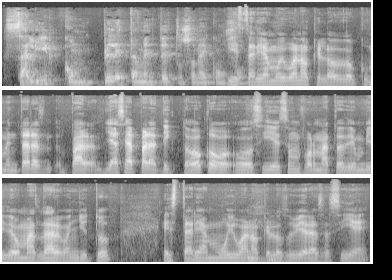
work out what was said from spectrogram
salir completamente de tu zona de confort. Y estaría muy bueno que lo documentaras, ya sea para TikTok o, si es un formato de un video más largo en YouTube, estaría muy bueno que lo subieras así, ¿eh?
